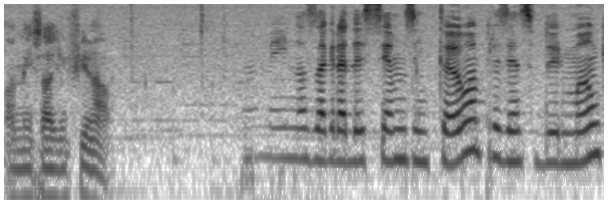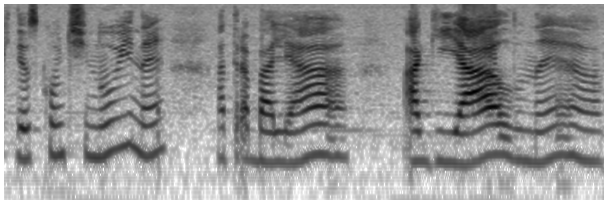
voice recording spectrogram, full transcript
a mensagem final. Amém. Nós agradecemos então a presença do irmão, que Deus continue, né, a trabalhar, a guiá-lo, né, a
